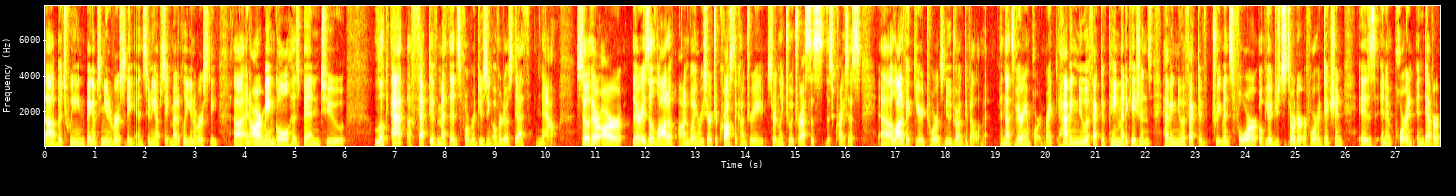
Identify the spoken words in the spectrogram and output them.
uh, between Binghamton University and SUNY Upstate Medical University. Uh, and our main goal has been to look at effective methods for reducing overdose death now. So there are there is a lot of ongoing research across the country, certainly to address this this crisis. Uh, a lot of it geared towards new drug development, and that's very important, right? Having new effective pain medications, having new effective treatments for opioid use disorder or for addiction is an important endeavor.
